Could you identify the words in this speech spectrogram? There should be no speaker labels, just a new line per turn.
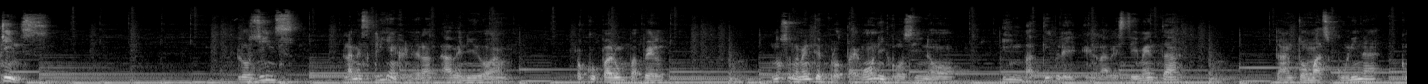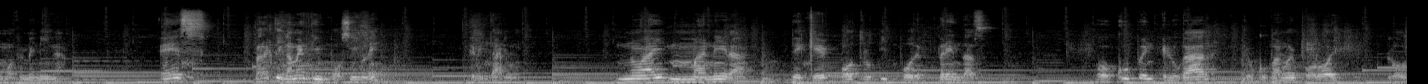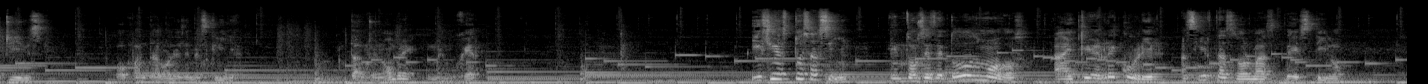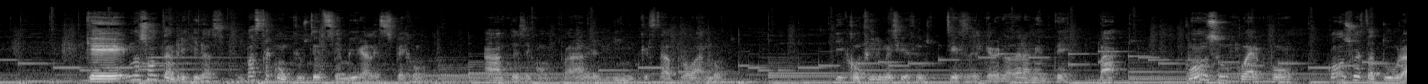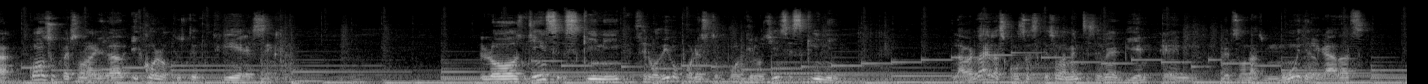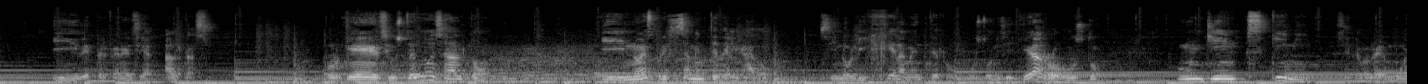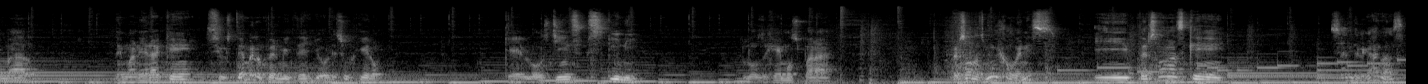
jeans. Los jeans, la mezclilla en general ha venido a ocupar un papel no solamente protagónico, sino imbatible en la vestimenta tanto masculina como femenina. Es prácticamente imposible evitarlo. No hay manera de que otro tipo de prendas ocupen el lugar que ocupan hoy por hoy los jeans o pantalones de mezclilla, tanto en hombre como en mujer. Y si esto es así, entonces de todos modos hay que recurrir a ciertas normas de estilo que no son tan rígidas. Basta con que usted se mire al espejo antes de comprar el jean que está probando y confirme si ese, es el que verdaderamente va con su cuerpo, con su estatura, con su personalidad y con lo que usted quiere ser. Los jeans skinny, se lo digo por esto, porque los jeans skinny, la verdad de las cosas es que solamente se ven bien en personas muy delgadas y de preferencia altas. Porque si usted no es alto y no es precisamente delgado, sino ligeramente robusto, ni siquiera robusto, un jean skinny se le va a ver muy mal. De manera que, si usted me lo permite, yo le sugiero que los jeans skinny los dejemos para personas muy jóvenes y personas que sean delgadas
